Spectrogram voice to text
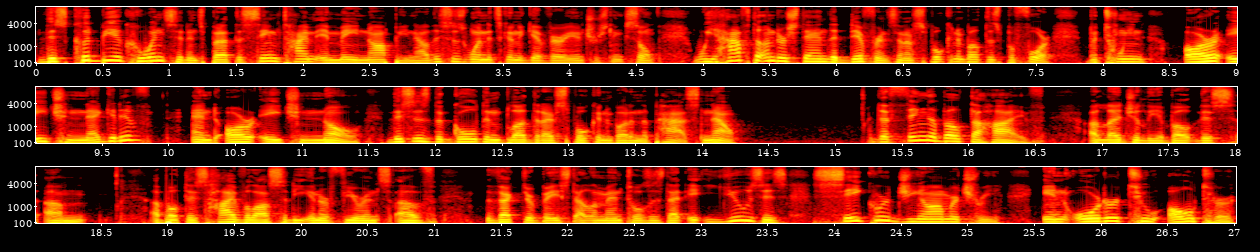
this could be a coincidence, but at the same time, it may not be. Now, this is when it's going to get very interesting. So, we have to understand the difference, and I've spoken about this before, between Rh negative and Rh null. This is the golden blood that I've spoken about in the past. Now, the thing about the hive, allegedly about this, um, about this high velocity interference of vector based elementals is that it uses sacred geometry in order to alter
